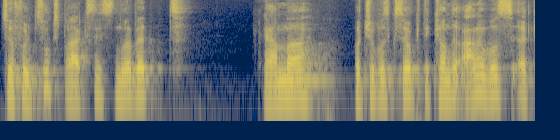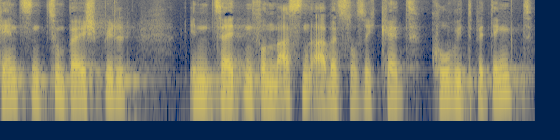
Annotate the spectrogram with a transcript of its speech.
zur Vollzugspraxis. Norbert Kramer hat schon was gesagt. Ich kann da auch noch was ergänzen. Zum Beispiel in Zeiten von Massenarbeitslosigkeit, Covid bedingt,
